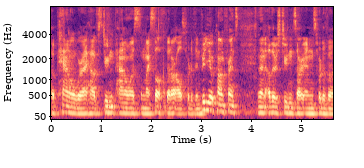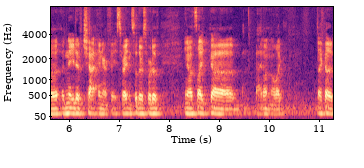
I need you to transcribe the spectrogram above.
a, a panel where I have student panelists and myself that are all sort of in video conference, and then other students are in sort of a, a native chat interface, right? And so there's sort of, you know, it's like uh, I don't know, like like a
